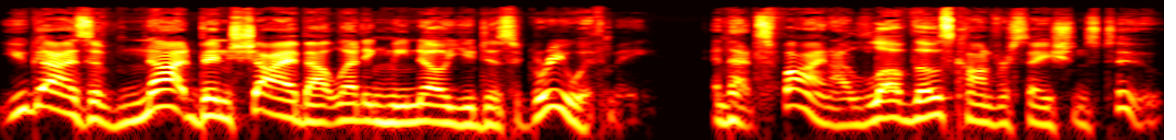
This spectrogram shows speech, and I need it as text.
You guys have not been shy about letting me know you disagree with me, and that's fine. I love those conversations too.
